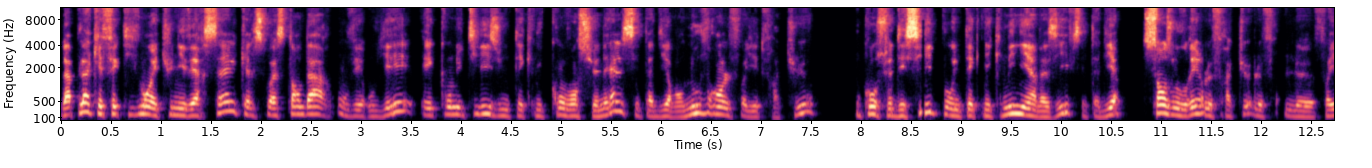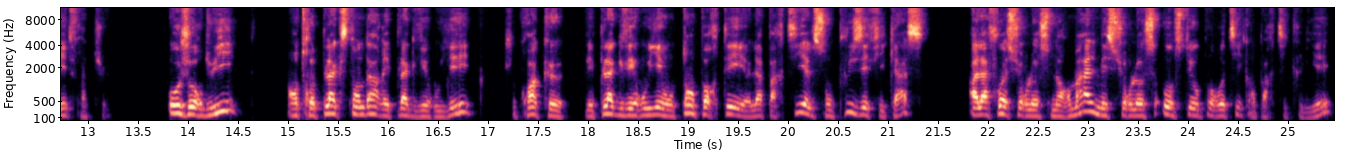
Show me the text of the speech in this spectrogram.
La plaque, effectivement, est universelle, qu'elle soit standard ou verrouillée, et qu'on utilise une technique conventionnelle, c'est-à-dire en ouvrant le foyer de fracture, ou qu'on se décide pour une technique mini-invasive, c'est-à-dire sans ouvrir le, le, foyer de fracture. Aujourd'hui, entre plaques standard et plaques verrouillées, je crois que les plaques verrouillées ont emporté la partie, elles sont plus efficaces, à la fois sur l'os normal, mais sur l'os ostéoporotique en particulier.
